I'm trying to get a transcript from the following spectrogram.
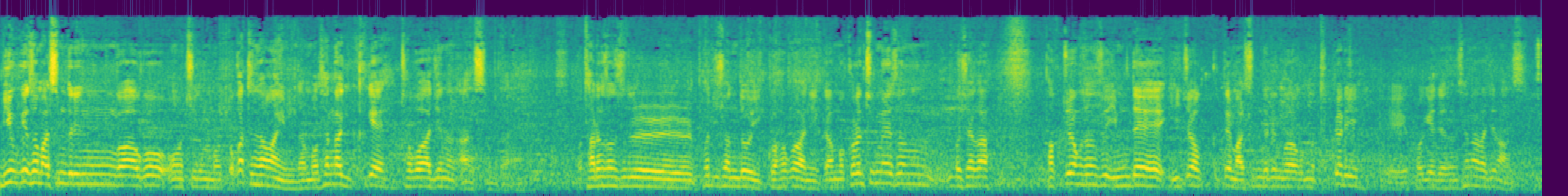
미국에서 말씀드린 거하고 지금 뭐 똑같은 상황입니다. 뭐 생각이 크게 적어하지는 않습니다. 뭐 다른 선수들 포지션도 있고 하고 하니까 뭐 그런 측면에서는 뭐 제가 박주영 선수 임대 이적 그때 말씀드린 거하고 뭐 특별히 예, 거기에 대해서는 생각하지는 않습니다.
